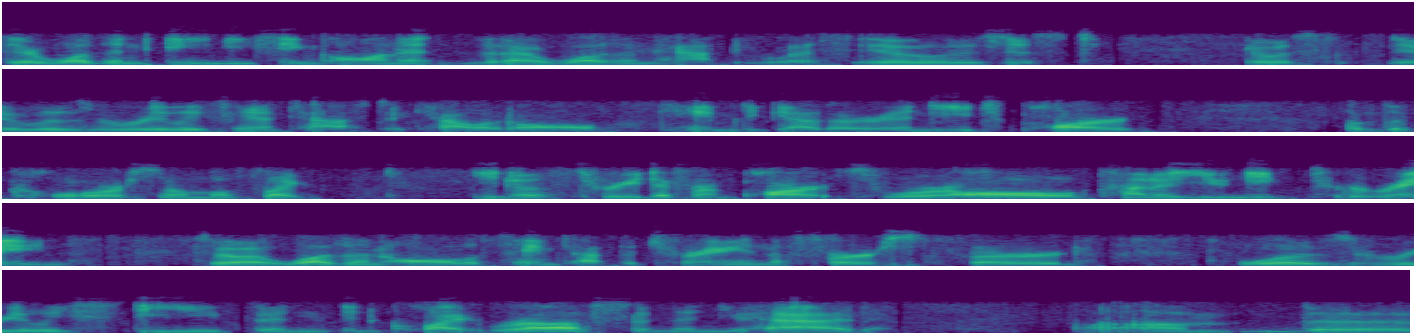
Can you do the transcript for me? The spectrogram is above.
there wasn't anything on it that I wasn't happy with. It was just it was it was really fantastic how it all came together, and each part of the course, almost like you know three different parts, were all kind of unique terrain. So it wasn't all the same type of terrain. The first third was really steep and, and quite rough, and then you had um, the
